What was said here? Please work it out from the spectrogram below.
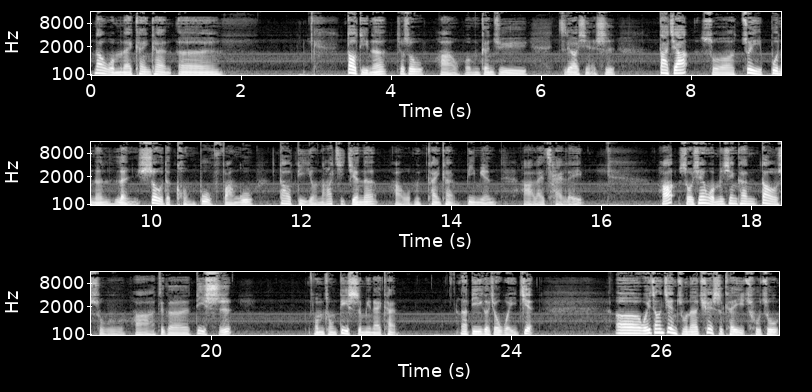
那我们来看一看，呃，到底呢，就说啊，我们根据资料显示，大家所最不能忍受的恐怖房屋到底有哪几间呢？好，我们看一看，避免啊来踩雷。好，首先我们先看倒数啊，这个第十，我们从第十名来看。那第一个就违建，呃，违章建筑呢确实可以出租，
